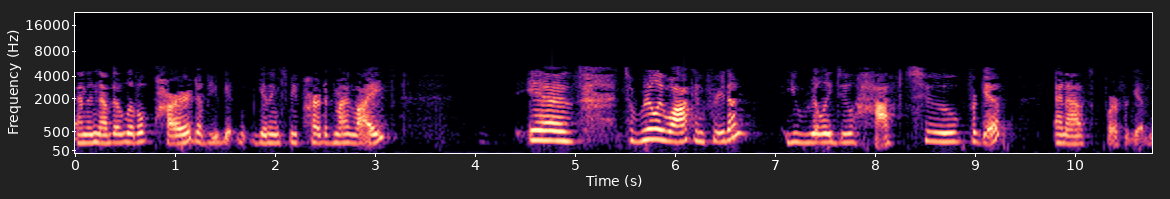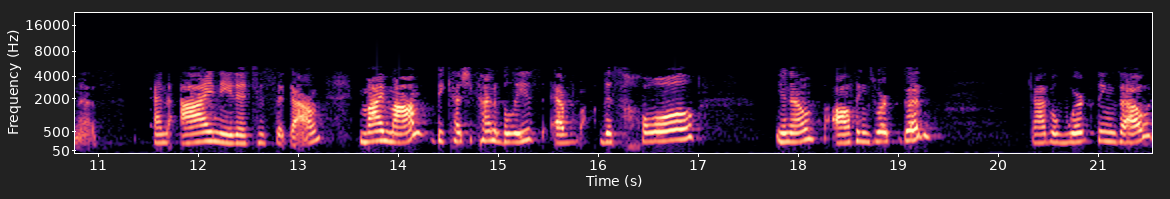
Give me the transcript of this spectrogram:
and another little part of you get, getting to be part of my life, is to really walk in freedom, you really do have to forgive and ask for forgiveness. And I needed to sit down. My mom, because she kind of believes every, this whole, you know, all things work good. God will work things out.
